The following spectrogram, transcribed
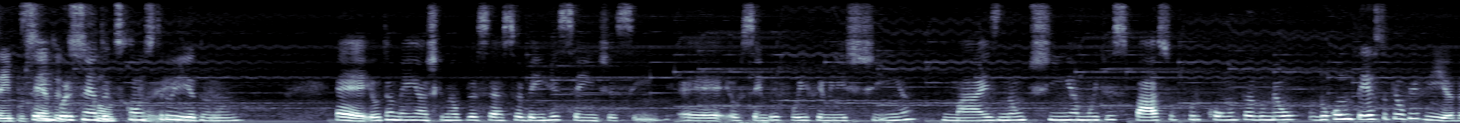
100%, 100 desconstruído, desconstruído né? É, eu também acho que o meu processo é bem recente, assim. É, eu sempre fui feministinha, mas não tinha muito espaço por conta do meu do contexto que eu vivia.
